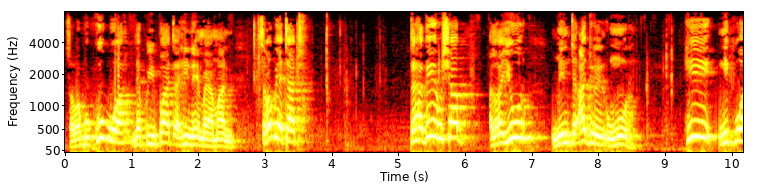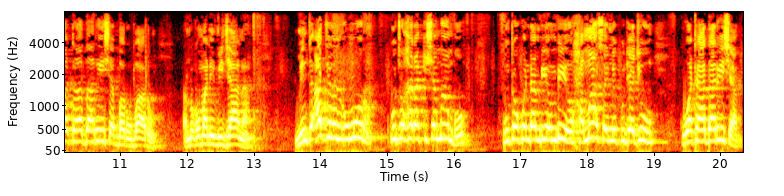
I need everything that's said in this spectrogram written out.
Sababu kubwa ya kuipata hii neema ya amani. Sababu ya tatu tahdhiru shab alghayur min taajul al'umur. Hii ni kuwatahadharisha barubaru. Ambao ni vijana. Min taajul al'umur kutoharakisha mambo kutokwenda mbio mbio hamasa imekuja juu kuwatahadharisha.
